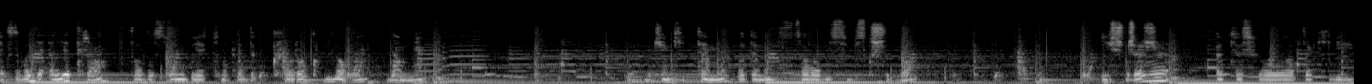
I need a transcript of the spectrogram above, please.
Jak zdobędę elytra, to dosłownie będzie to naprawdę krok milowy dla mnie. Dzięki temu będę mógł zarobić sobie skrzydła. I szczerze, to jest chyba taki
